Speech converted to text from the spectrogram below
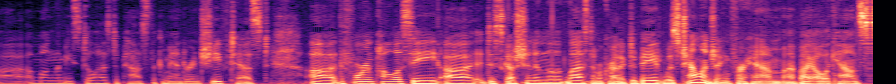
Uh, among them, he still has to pass the commander in chief test. Uh, the foreign policy uh, discussion in the last Democratic debate was challenging for him, uh, by all accounts.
